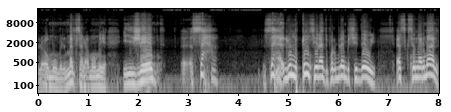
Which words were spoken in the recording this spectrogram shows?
العمومي المدرسة العمومية إيجاد آه، الصحة. الصحة اليوم التونسي la problème باش يداوي. est-ce que c'est normal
